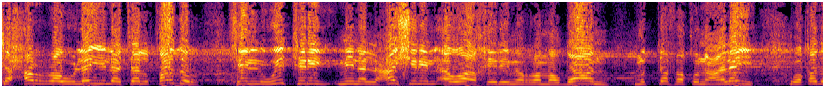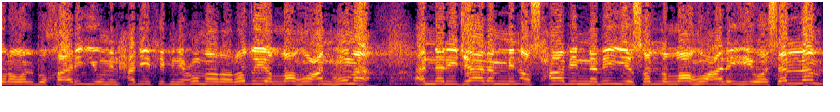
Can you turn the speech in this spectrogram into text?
تحروا ليلة القدر في الوتر من العشر الأواخر من رمضان متفق عليه. وقد روى البخاري من حديث ابن عمر رضي الله عنهما أن رجالا من أصحاب النبي صلى الله عليه وسلم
